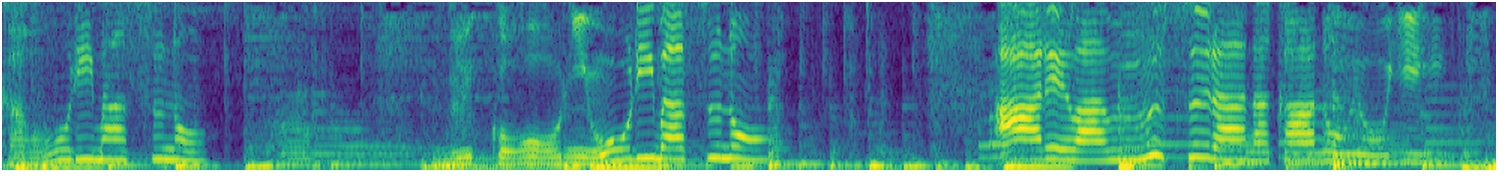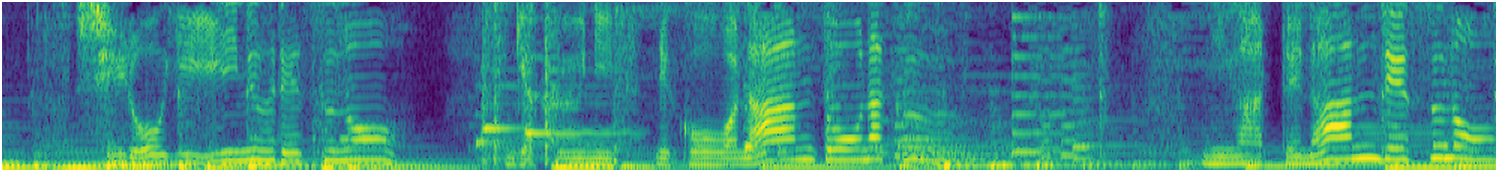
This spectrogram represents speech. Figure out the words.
かおりますの？向こうにおりますの？あれはうっすら仲の良い白い犬ですの。逆に猫はなんとなく苦手なんですの。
